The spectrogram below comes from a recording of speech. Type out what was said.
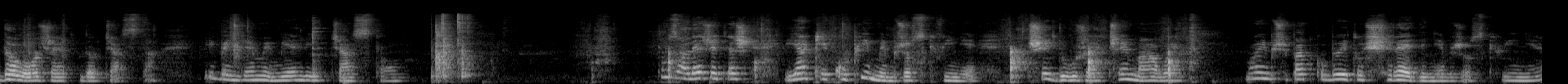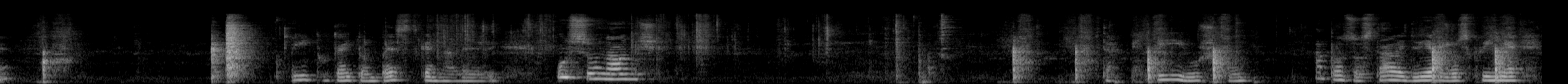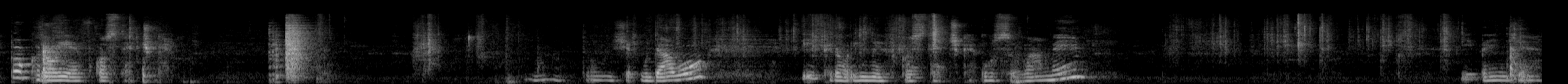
dołożę do ciasta. I będziemy mieli ciasto to zależy też, jakie kupimy brzoskwinie. Czy duże, czy małe. W moim przypadku były to średnie brzoskwinie. I tutaj tą pestkę należy usunąć. Tak, i już tu. A pozostałe dwie brzoskwinie pokroję w kosteczkę. To się udało. I kroimy w kosteczkę. Usuwamy. I będzie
